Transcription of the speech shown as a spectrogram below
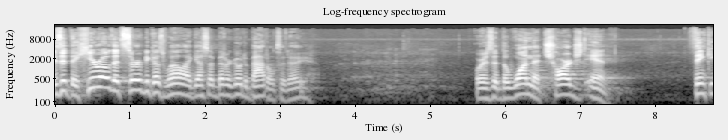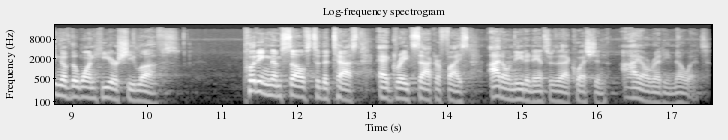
Is it the hero that served because, well, I guess I better go to battle today? Or is it the one that charged in, thinking of the one he or she loves, putting themselves to the test at great sacrifice? I don't need an answer to that question. I already know it.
